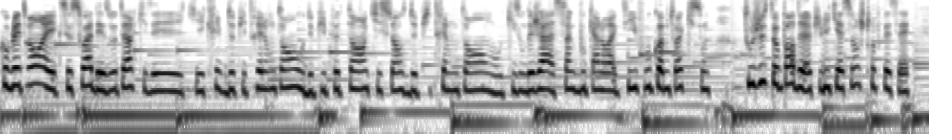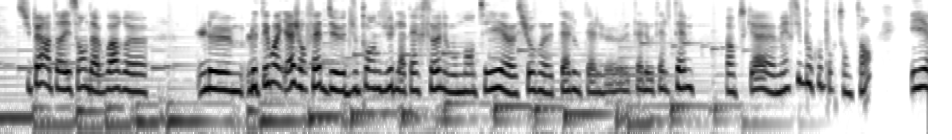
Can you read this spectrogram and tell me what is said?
Complètement, et que ce soit des auteurs qui, écrivent depuis très longtemps ou depuis peu de temps, qui se lancent depuis très longtemps ou qui ont déjà cinq bouquins à leur actif, ou comme toi qui sont tout juste au port de la publication, je trouve que c'est super intéressant d'avoir euh, le, témoignage en fait du point de vue de la personne au moment T euh, sur euh, tel ou tel, euh, tel ou tel thème. Enfin, en tout cas, merci beaucoup pour ton temps. Et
